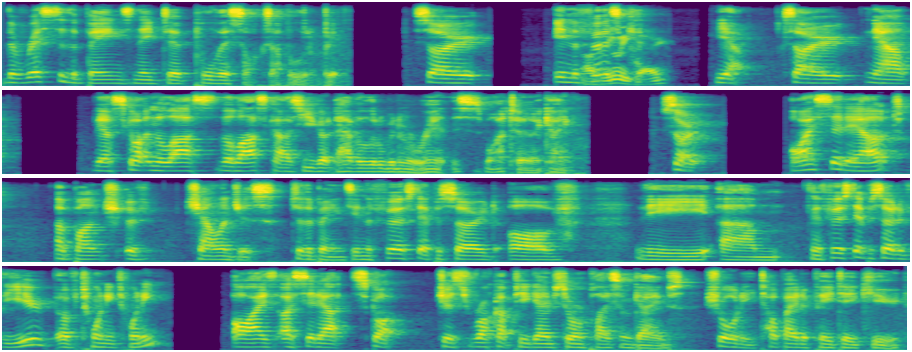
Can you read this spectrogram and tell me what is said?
the rest of the beans need to pull their socks up a little bit. So in the Oh, first here we go. yeah. So now, now Scott, in the last the last cast, you got to have a little bit of a rant. This is my turn, okay? So I set out a bunch of challenges to the beans in the first episode of the um, the first episode of the year of 2020. I I set out Scott. Just rock up to your game store and play some games. Shorty, top 8 of PTQ.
